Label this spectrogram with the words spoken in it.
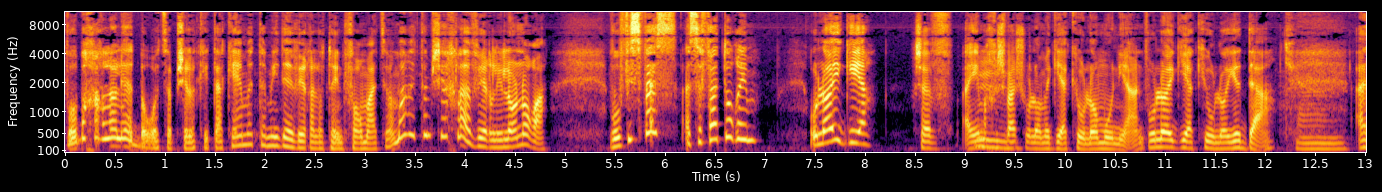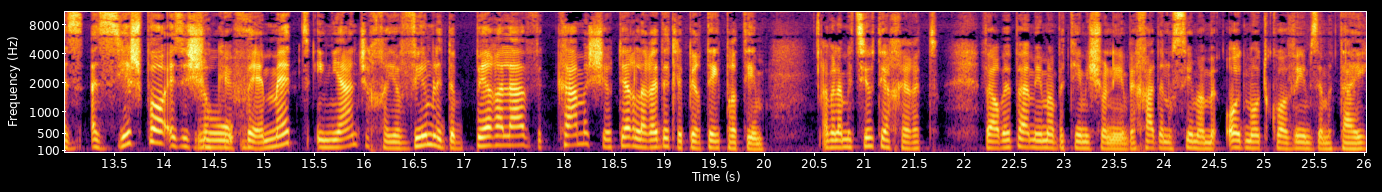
והוא בחר לא להיות בוואטסאפ של הכיתה, כי האמא תמיד העבירה לו את האינפורמציה, הוא אמר לי תמשיך להעביר לי, לא נורא. והוא פספס, אספת הורים. הוא לא הגיע. עכשיו, האמא mm. חשבה שהוא לא מגיע כי הוא לא מעוניין, והוא לא הגיע כי הוא לא ידע. כן. אז, אז יש פה איזשהו לא באמת עניין שחייבים לדבר עליו וכמה שיותר לרדת לפרטי פרטים. אבל המציאות היא אחרת. והרבה פעמים הבתים שונים, ואחד הנושאים המאוד מאוד כואבים זה מתי,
